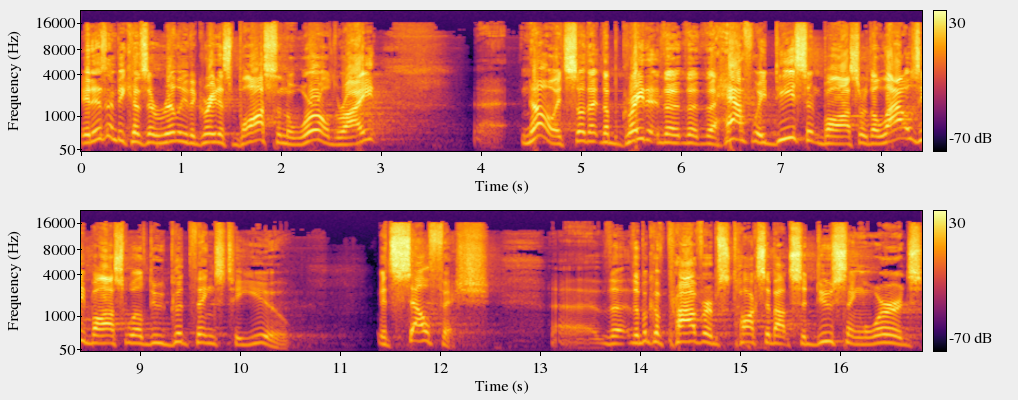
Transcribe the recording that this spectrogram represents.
It isn't because they're really the greatest boss in the world, right? Uh, no, it's so that the great, the, the, the halfway decent boss or the lousy boss will do good things to you. It's selfish. Uh, the, the book of Proverbs talks about seducing words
